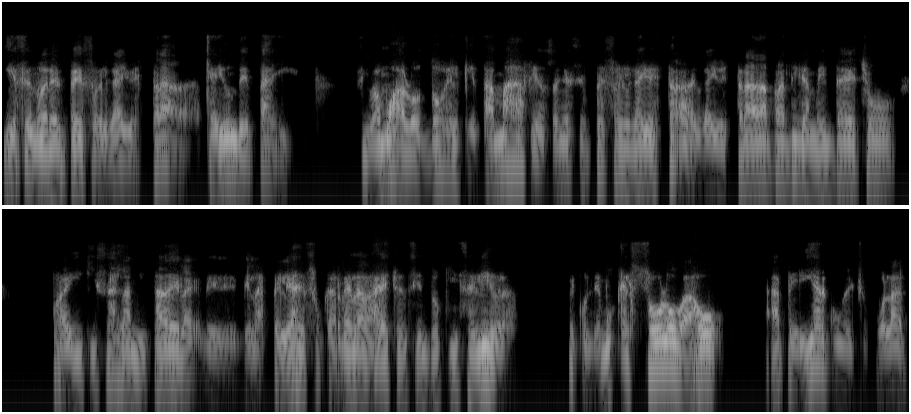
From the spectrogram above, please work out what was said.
y ese no era el peso del Gallo Estrada, que hay un detalle. Si vamos a los dos, el que está más afianzado en ese peso es el Gallo Estrada. El Gallo Estrada prácticamente ha hecho por ahí quizás la mitad de, de las peleas de su carrera las ha hecho en 115 libras. Recordemos que él solo bajó a pelear con el chocolate.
